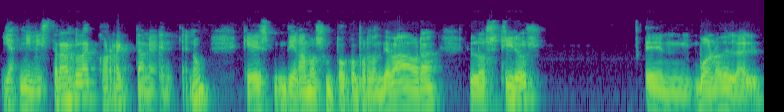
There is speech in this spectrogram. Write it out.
y administrarla correctamente, ¿no? que es, digamos, un poco por donde va ahora los tiros en, bueno, de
